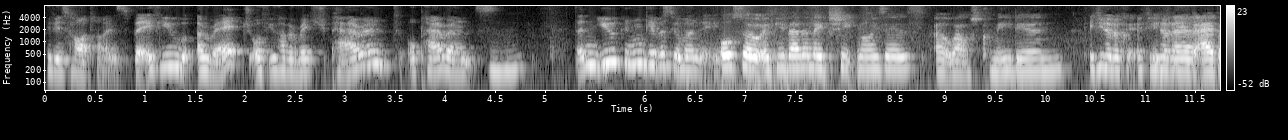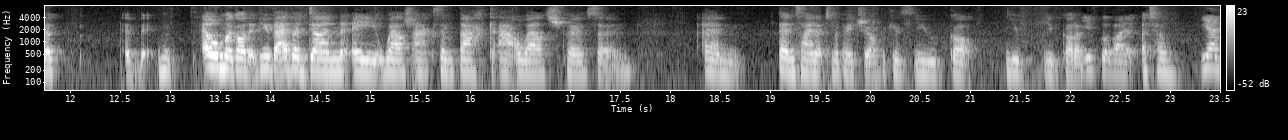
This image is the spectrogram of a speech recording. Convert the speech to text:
if it's hard times. But if you are rich, or if you have a rich parent or parents, Mm-hmm. then you can give us your money. Also, if you've ever made sheep noises, a Welsh comedian. If you've ever, if If you've you've ever, ever. Oh my god, if you've ever done a Welsh accent back at a Welsh person, um, then sign up to the Patreon because you've got you've you've got a, you've got right. a tone. Yeah,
